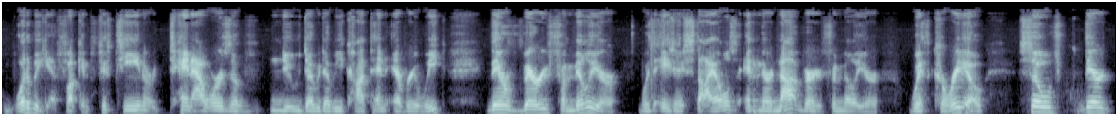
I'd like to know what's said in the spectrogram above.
what do we get? Fucking 15 or 10 hours of new WWE content every week. They're very familiar with AJ Styles and they're not very familiar with Carrillo. So they're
